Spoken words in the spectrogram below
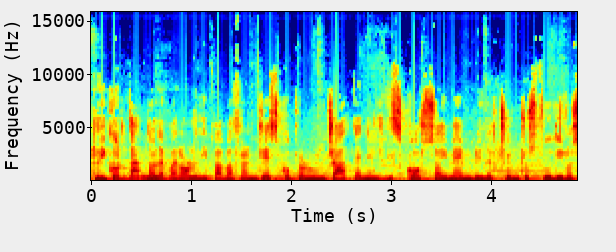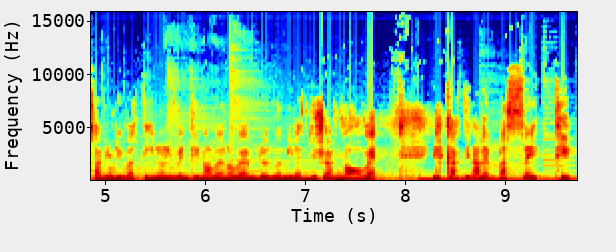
Ricordando le parole di Papa Francesco pronunciate nel discorso ai membri del Centro Studi Rosario Livatino il 29 novembre 2019, il cardinale Bassetti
